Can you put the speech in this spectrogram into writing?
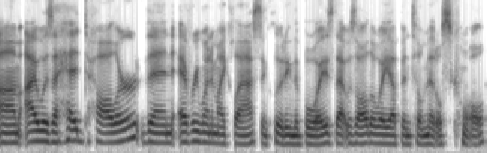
Um, I was a head taller than everyone in my class, including the boys. That was all the way up until middle school.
